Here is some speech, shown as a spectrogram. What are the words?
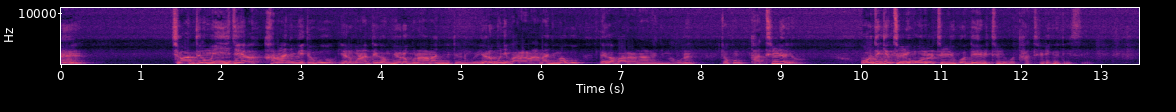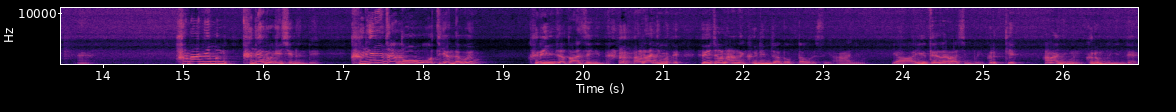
예. 저한테 오면 이재학 하나님이 되고 여러분한테 가면 여러분 하나님이 되는 거예요. 여러분이 말하는 하나님하고 내가 말하는 하나님하고는 조금 다 틀려요. 어저께 틀리고 오늘 틀리고 내일 틀리고 다 틀리게 돼 있어요. 예. 하나님은 그대로 계시는데 그림자도 어떻게 한다고요? 그림자도 안 생긴다. 하나님은 회전하는 그림자도 없다고 그랬어요. 하나님은. 야, 이거 대단하신 분이. 그렇게 하나님은 그런 분인데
